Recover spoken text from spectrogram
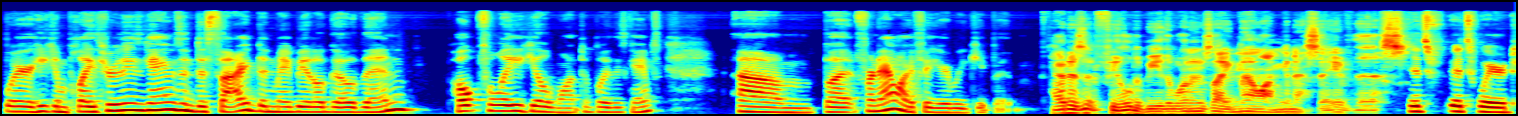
where he can play through these games and decide then maybe it'll go then hopefully he'll want to play these games um but for now i figure we keep it How does it feel to be the one who's like, no, I'm gonna save this? it's it's weird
